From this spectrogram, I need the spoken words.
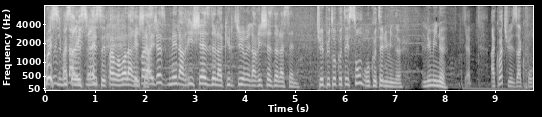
Oui, si vous richesse. suivi, c'est pas vraiment la c'est pas la richesse. richesse, mais la richesse de la culture et la richesse de la scène. Tu es plutôt côté sombre ou côté lumineux? Lumineux. À quoi tu es accro?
